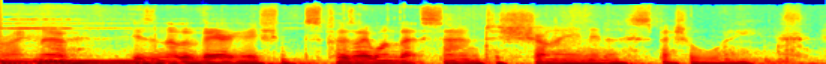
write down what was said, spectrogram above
All right, now here's another variation. Suppose I want that sound to shine in a special way.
